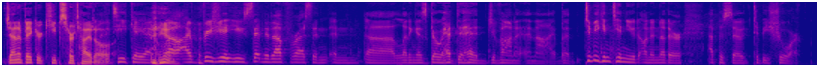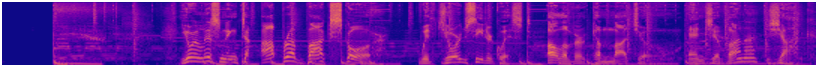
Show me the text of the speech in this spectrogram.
Janet Baker keeps her title. TKO. Well, I appreciate you setting it up for us and and uh, letting us go head to head, Giovanna and I. But to be continued on another episode, to be sure. You're listening to Opera Box Score with George Cederquist, Oliver Camacho, and Giovanna Jacques.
